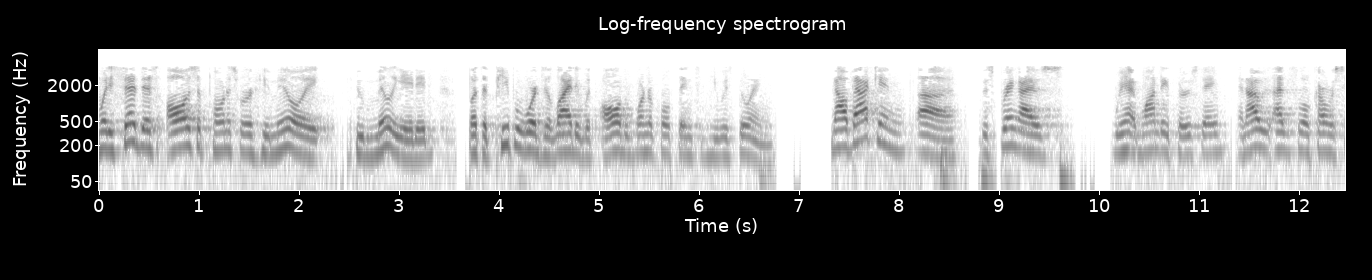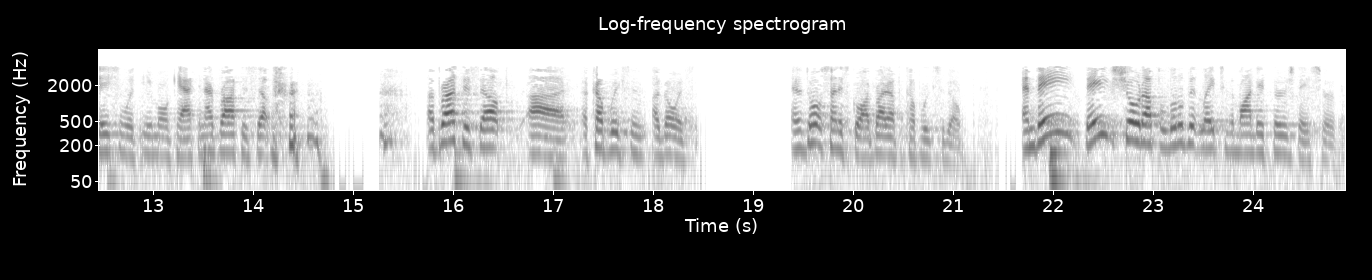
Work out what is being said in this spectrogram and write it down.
when he said this, all his opponents were humiliated, but the people were delighted with all the wonderful things that he was doing. Now, back in uh, the spring, I was we had Maundy, Thursday, and I, was, I had this little conversation with Emo and Kathy, and I brought this up. I brought this up uh, a couple weeks ago. It's in adult Sunday school. I brought it up a couple weeks ago, and they they showed up a little bit late to the Maundy Thursday service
